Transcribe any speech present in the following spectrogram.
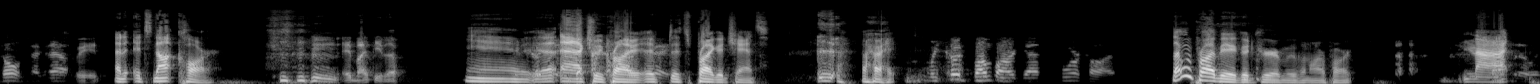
Cool. Check it out. Sweet. And it's not car. it might be though. Yeah, could be. actually, probably It it, could be. it's probably a good chance. All right, We could bump our guest for car. that would probably be a good career move on our part. Not. Definitely.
